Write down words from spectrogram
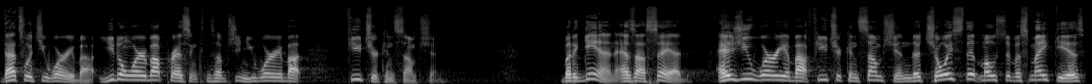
That's what you worry about. You don't worry about present consumption, you worry about future consumption. But again, as I said, as you worry about future consumption, the choice that most of us make is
